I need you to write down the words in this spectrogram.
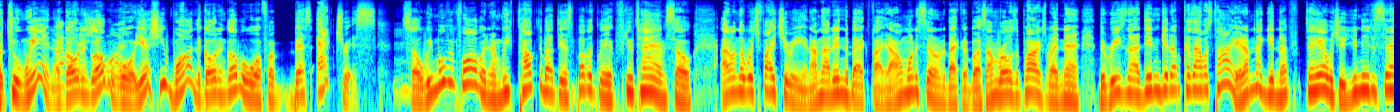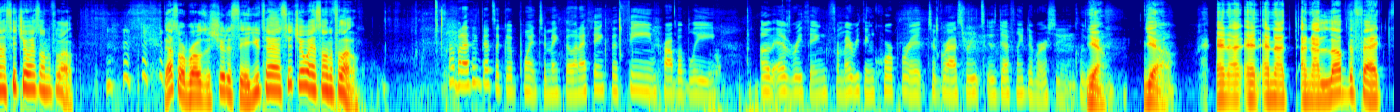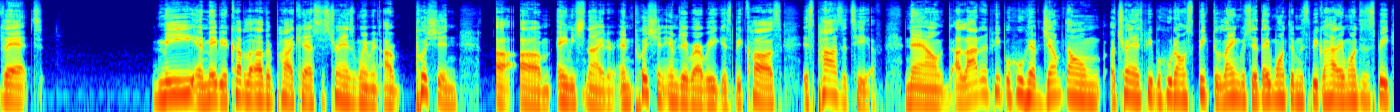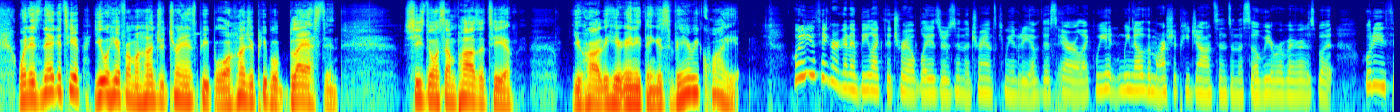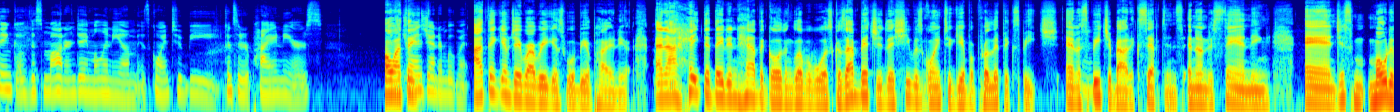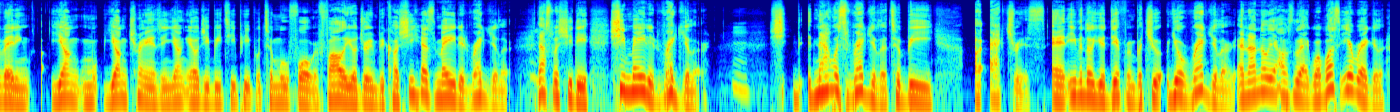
uh, to win Yeah, a Golden Globe. Award. Yeah, she won the Golden Globe Award for Best Actress. Mm-hmm. So we're moving forward, and we've talked about this publicly a few times. So I don't know which fight you're in. I'm not in the back fight. I don't want to sit on the back of the bus. I'm Rosa Parks right now. The reason I didn't get up because I was tired. I'm not getting up. To hell with you. You need to sit down. Sit your ass on the floor. That's what Rosa should have said. You tired? Sit your ass on the floor. No, but I think that's a good point to make, though, and I think the theme probably of everything, from everything corporate to grassroots, is definitely diversity and inclusion. Yeah, yeah. So- And I and and I and I love the fact that me and maybe a couple of other podcasters, trans women, are pushing uh, um, Amy Schneider and pushing MJ Rodriguez because it's positive. Now, a lot of the people who have jumped on uh, trans people who don't speak the language that they want them to speak or how they want them to speak, when it's negative, you'll hear from a hundred trans people or a hundred people blasting. She's doing something positive. You hardly hear anything. It's very quiet. Who do you think are going to be like the trailblazers in the trans community of this era? Like we we know the Marsha P. Johnsons and the Sylvia Riveras, but who do you think of this modern day millennium is going to be considered pioneers? Oh, I think transgender movement. I think MJ Rodriguez will be a pioneer. And I hate that they didn't have the Golden Globe Awards because I bet you that she was going to give a prolific speech and a mm-hmm. speech about acceptance and understanding and just motivating young young trans and young LGBT people to move forward, follow your dream because she has made it regular. Hmm. That's what she did. She made it regular. Hmm. She, now it's regular to be an actress, and even though you're different, but you're you're regular. And I know I was like, well, what's irregular?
